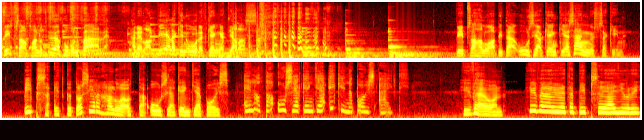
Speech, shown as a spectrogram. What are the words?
Pipsa on pannut yöpuvun päälle. Hänellä on vieläkin uudet kengät jalassa. Pipsa haluaa pitää uusia kenkiä sängyssäkin. Pipsa, etkö tosiaan halua ottaa uusia kenkiä pois? En ota uusia kenkiä ikinä pois, äiti. Hyvä on. Hyvää yötä, Pipsa ja Jyri.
